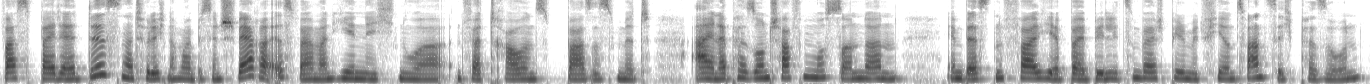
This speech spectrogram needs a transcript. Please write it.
was bei der DIS natürlich noch mal ein bisschen schwerer ist, weil man hier nicht nur eine Vertrauensbasis mit einer Person schaffen muss, sondern im besten Fall hier bei Billy zum Beispiel mit 24 Personen.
